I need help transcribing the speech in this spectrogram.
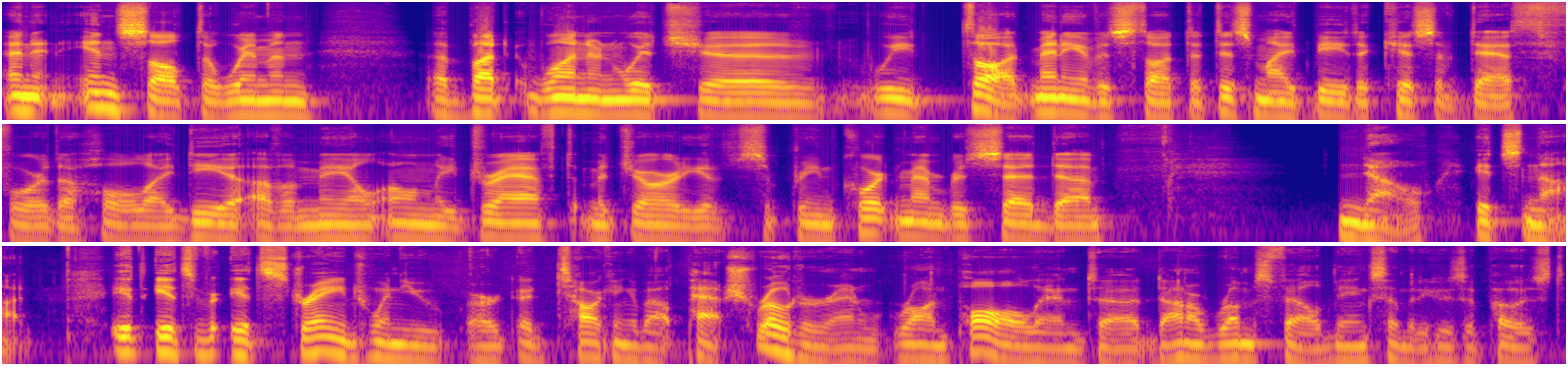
and an insult to women, uh, but one in which uh, we thought, many of us thought, that this might be the kiss of death for the whole idea of a male-only draft. A majority of Supreme Court members said. Uh, no, it's not. It, it's it's strange when you are uh, talking about Pat Schroeder and Ron Paul and uh, Donald Rumsfeld being somebody who's opposed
